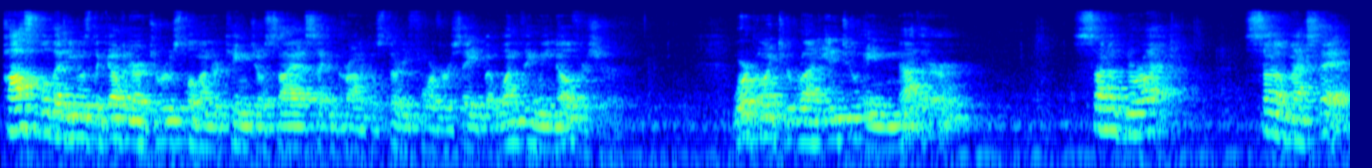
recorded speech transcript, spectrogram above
Possible that he was the governor of Jerusalem under King Josiah, 2 Chronicles 34, verse 8. But one thing we know for sure, we're going to run into another son of Neriah, son of Mahseiah,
